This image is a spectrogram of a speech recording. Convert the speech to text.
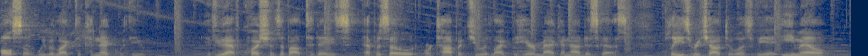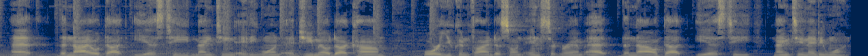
Also, we would like to connect with you. If you have questions about today's episode or topics you would like to hear Mac and I discuss, please reach out to us via email at thenile.est1981 at gmail.com or you can find us on Instagram at thenile.est1981.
